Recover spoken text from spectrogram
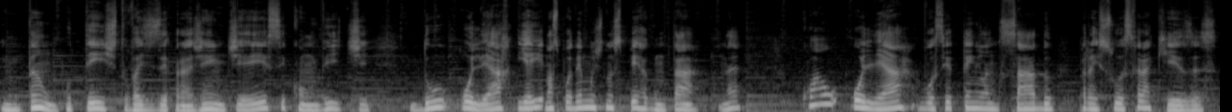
Então, o texto vai dizer para a gente é esse convite do olhar, e aí nós podemos nos perguntar, né? qual olhar você tem lançado para as suas fraquezas?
